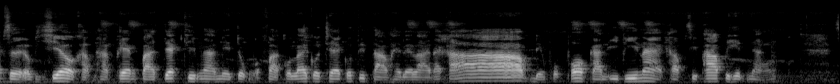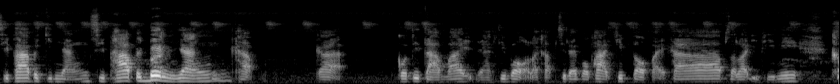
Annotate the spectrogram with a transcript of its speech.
บเซอร์ออฟฟิเชียลครับหักแพงปาแจ็คทีมงานเมจงก็ฝากกดไลค์กดแชร์กดติดตามให้หลายๆนะครับ เดี๋ยวพบพ่อกัน EP หน้าครับ สิพาไปเฮ็ดหยังสิพาไปกินหยังสิพาไปเบิ่งหยังครับ ก็กดติดตามไว้อย่างที่บอกแล้วครับจะได้บ่พลาดคลิปต่อไปครับสำหรับ EP นี้ ข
